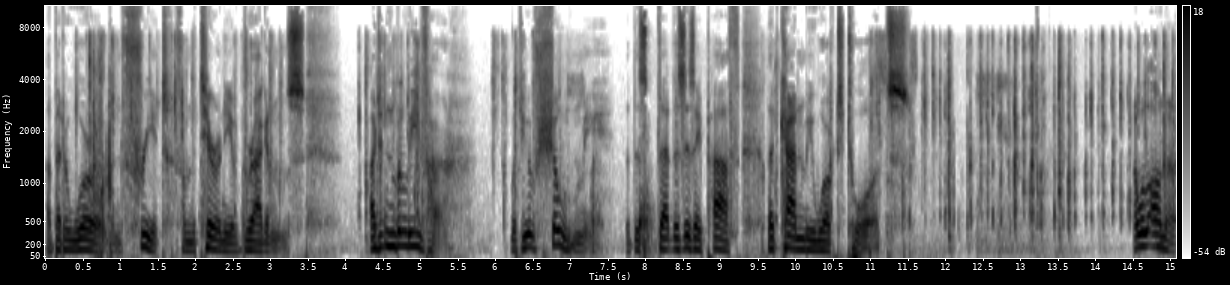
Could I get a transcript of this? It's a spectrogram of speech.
a better world and free it from the tyranny of dragons. I didn't believe her, but you have shown me that this that this is a path that can be worked towards. I will honor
